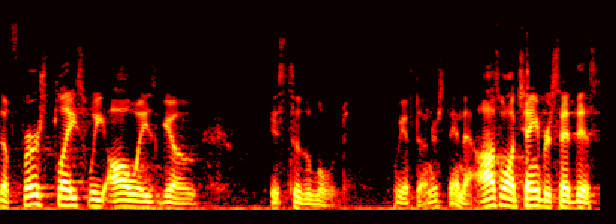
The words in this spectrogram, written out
the first place we always go is to the Lord. We have to understand that. Oswald Chambers said this.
